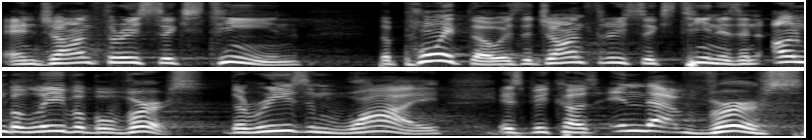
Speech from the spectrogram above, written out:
And John 3:16, the point though is that John 3:16 is an unbelievable verse. The reason why is because in that verse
